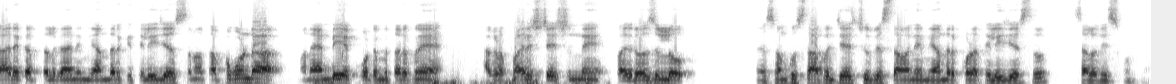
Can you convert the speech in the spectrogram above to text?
కార్యకర్తలు కానీ మీ అందరికీ తెలియజేస్తున్నాం. తప్పకుండా మన ఎన్డీఏ కూటమి తరఫునే అక్కడ ఫైర్ స్టేషన్ని పది రోజుల్లో శంకుస్థాపన చేసి చూపిస్తామని మీ అందరికి కూడా తెలియజేస్తూ సెలవు తీసుకుంటున్నాం.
